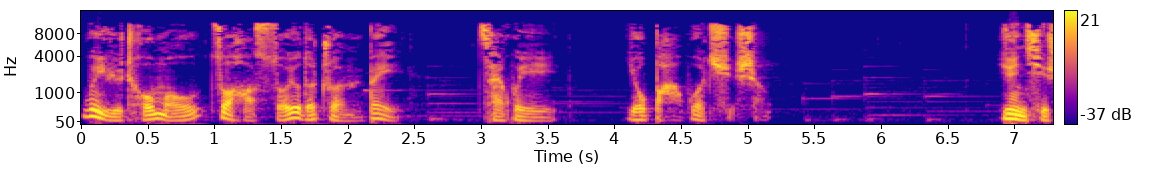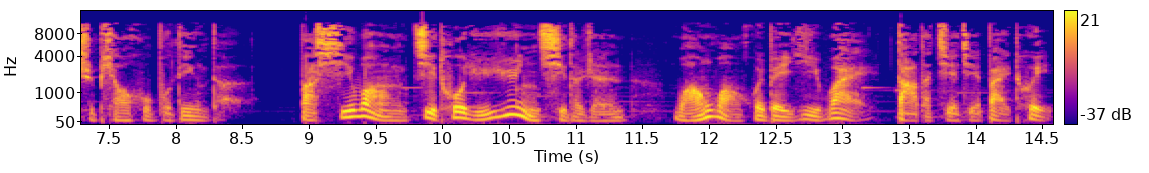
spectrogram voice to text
未雨绸缪，做好所有的准备，才会有把握取胜。运气是飘忽不定的，把希望寄托于运气的人，往往会被意外打得节节败退。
